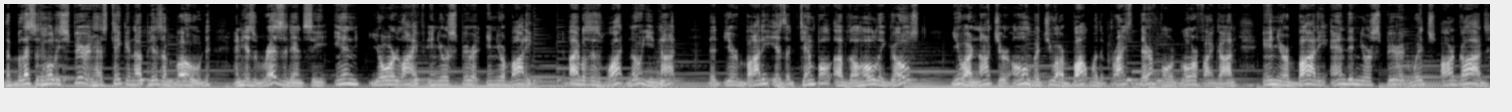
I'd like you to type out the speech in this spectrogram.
the blessed Holy Spirit has taken up his abode and his residency in your life, in your spirit, in your body. The Bible says, What? Know ye not that your body is a temple of the Holy Ghost? You are not your own, but you are bought with a price. Therefore, glorify God in your body and in your spirit, which are God's.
